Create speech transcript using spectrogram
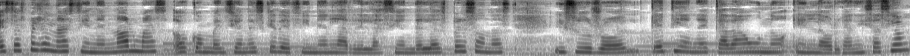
estas personas tienen normas o convenciones que definen la relación de las personas y su rol que tiene cada uno en la organización.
